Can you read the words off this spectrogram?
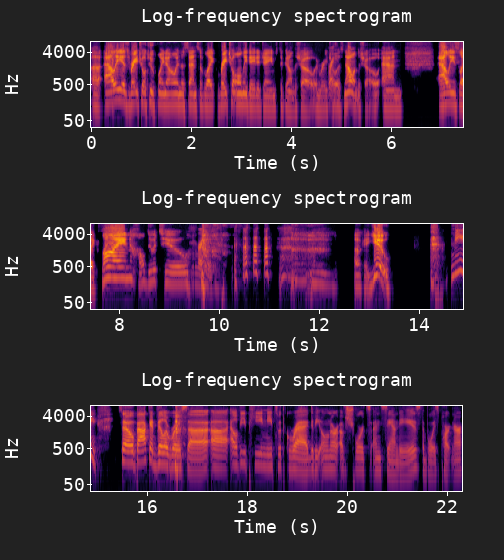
uh, Allie is Rachel 2.0 in the sense of like Rachel only dated James to get on the show, and Rachel right. is now on the show. And Allie's like, fine, I'll do it too. Right. okay, you. Me. So back at Villa Rosa, uh, LVP meets with Greg, the owner of Schwartz and Sandy's, the boy's partner.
